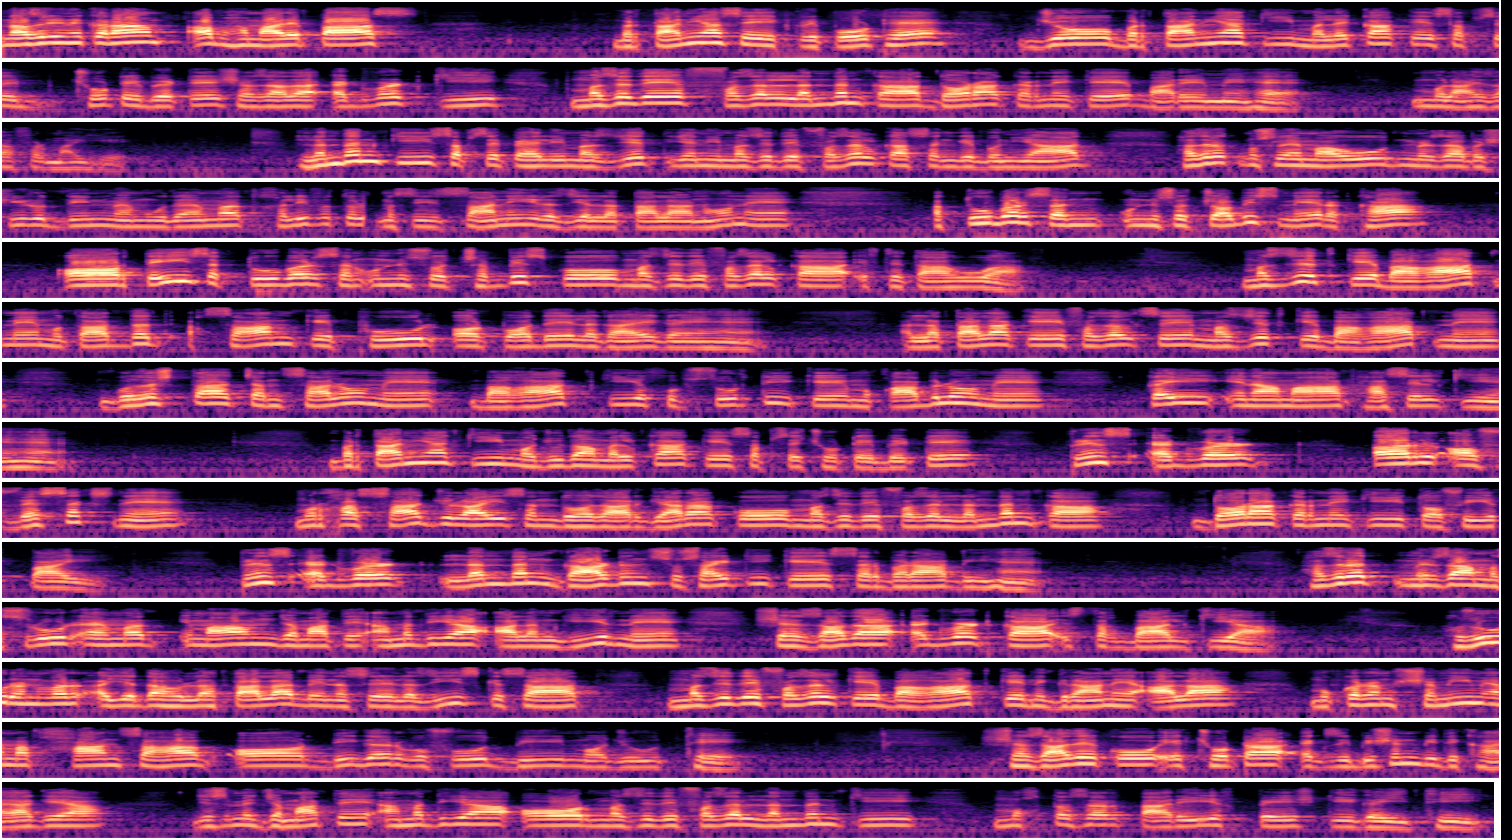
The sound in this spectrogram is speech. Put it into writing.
ناظرین کرام، اب ہمارے پاس برطانیہ سے ایک رپورٹ ہے، جو برطانیہ کی ملکہ کے سب سے چھوٹے بیٹے شہزادہ ایڈورڈ کی مسجد فضل لندن کا دورہ کرنے کے بارے میں ہے۔ ملاحظہ فرمائیے۔ لندن کی سب سے پہلی مسجد یعنی مسجد فضل کا سنگ بنیاد، حضرت مسلم معود مرزا بشیر الدین محمود احمد، خلیفۃ المسیح ثانی رضی اللہ تعالیٰ عنہ نے اکتوبر سن انیس سو چوبیس میں رکھا۔ اور تیئیس اکتوبر سن انیس سو چھبیس کو مسجد فضل کا افتتاح ہوا۔ مسجد کے باغات میں متعدد اقسام کے پھول اور پودے لگائے گئے ہیں۔ اللہ تعالیٰ کے فضل سے مسجد کے باغات نے گزشتہ چند سالوں میں باغات کی خوبصورتی کے مقابلوں میں کئی انعامات حاصل کیے ہیں۔ برطانیہ کی موجودہ ملکہ کے سب سے چھوٹے بیٹے Prince Edward Earl of Wessex نے مرخہ سات جولائی سن دو ہزار گیارہ کو مسجد فضل لندن کا دورہ کرنے کی توفیق پائی۔ Prince Edward London garden society کے سربراہ بھی ہیں۔ حضرت مرزا مسرور احمد امام جماعت احمدیہ عالمگیر نے شہزادہ ایڈورڈ کا استقبال کیا۔ حضور انور ایدہ اللہ تعالیٰ بے نصر العزیز کے ساتھ مسجد فضل کے باغات کے نگران اعلیٰ مکرم شمیم احمد خان صاحب اور دیگر وفود بھی موجود تھے۔ شہزادے کو ایک چھوٹا ایگزیبیشن بھی دکھایا گیا، جس میں جماعت احمدیہ اور مسجد فضل لندن کی مختصر تاریخ پیش کی گئی تھی۔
